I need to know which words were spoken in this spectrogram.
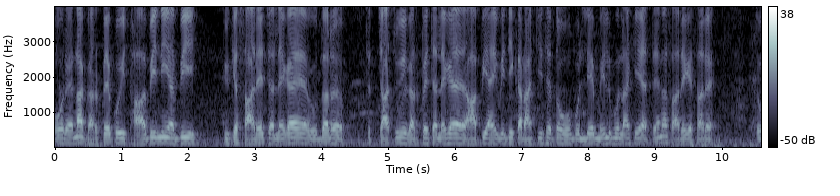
और है ना, घर पे कोई था भी नहीं अभी, क्योंकि सारे चले गए, उधर चाचू के घर पे चले गए, आप ही आई हुई थी कराची से तो वो बोलिए, मिल बुला के आते हैं ना सारे के सारे। तो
